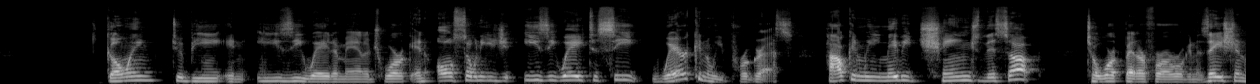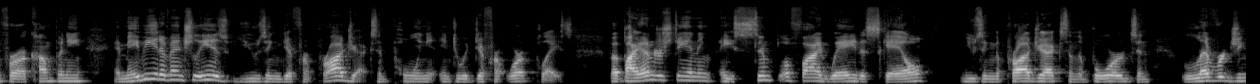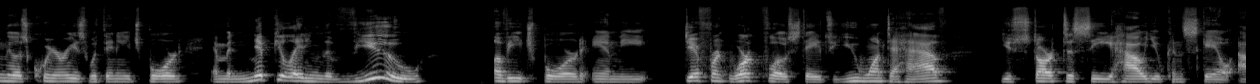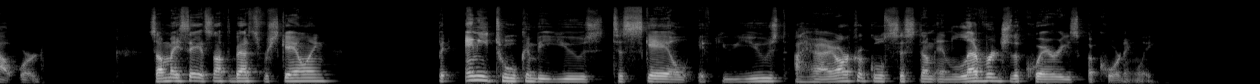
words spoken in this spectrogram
It's going to be an easy way to manage work and also an easy, easy way to see where can we progress? How can we maybe change this up to work better for our organization, for our company. And maybe it eventually is using different projects and pulling it into a different workplace. But by understanding a simplified way to scale using the projects and the boards and leveraging those queries within each board and manipulating the view of each board and the different workflow states you want to have, you start to see how you can scale outward. Some may say it's not the best for scaling, but any tool can be used to scale if you used a hierarchical system and leverage the queries accordingly.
